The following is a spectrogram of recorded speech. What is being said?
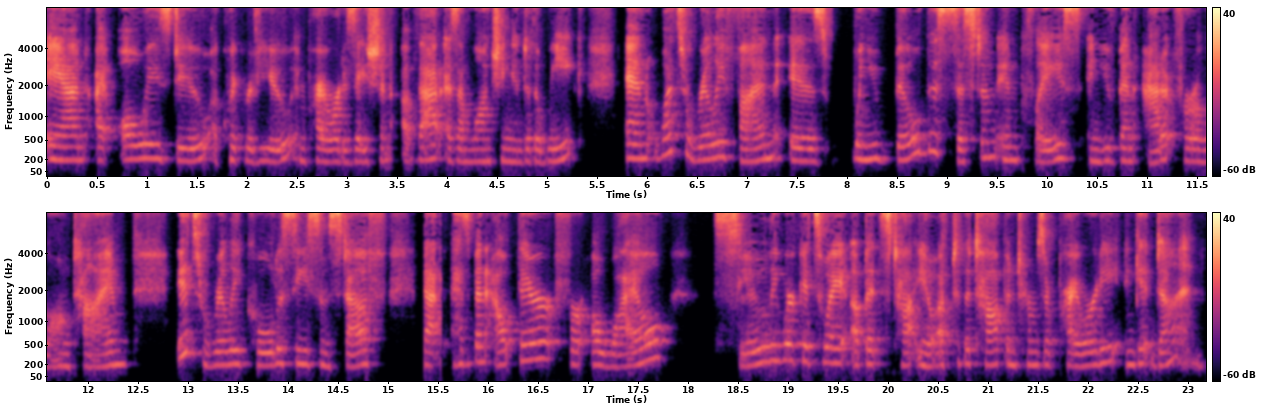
And I always do a quick review and prioritization of that as I'm launching into the week. And what's really fun is when you build this system in place and you've been at it for a long time, it's really cool to see some stuff that has been out there for a while slowly work its way up its top, you know, up to the top in terms of priority and get done.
